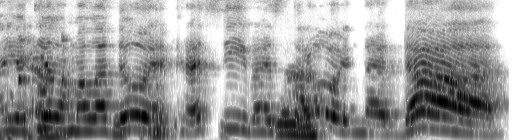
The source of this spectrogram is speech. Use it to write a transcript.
Мое тело молодое, красивое, стройное, да.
